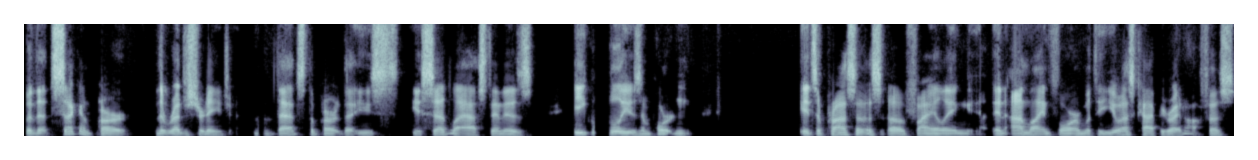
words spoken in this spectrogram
But that second part, the registered agent, that's the part that you you said last and is equally as important. It's a process of filing an online form with the U.S. Copyright Office.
